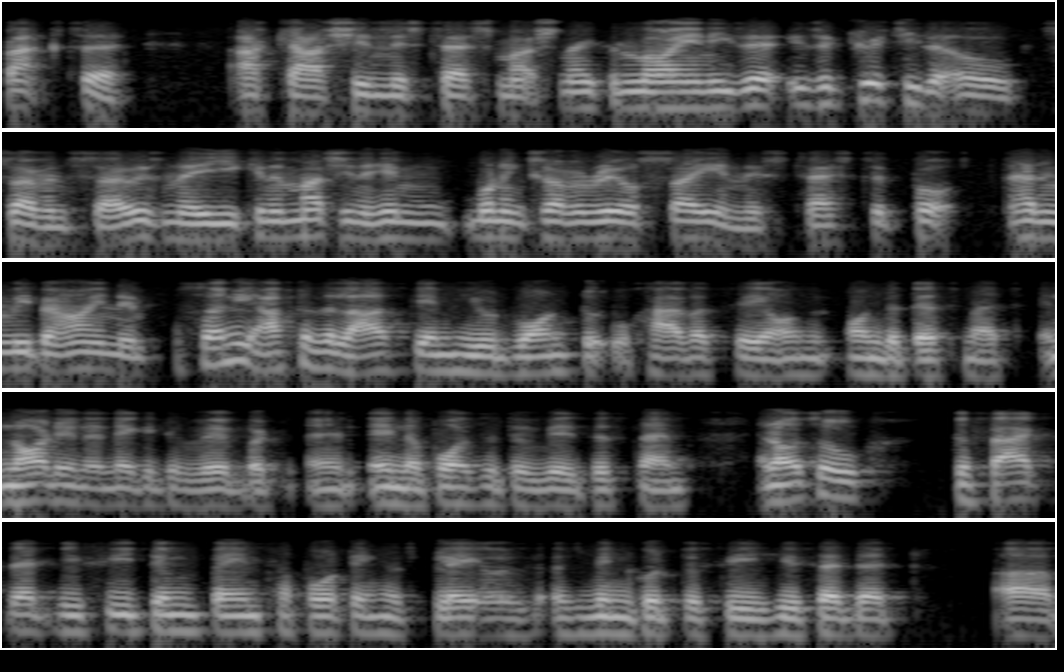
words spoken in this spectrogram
factor Aakash in this Test match. Nathan Lyon, he's a he's a gritty little so and so, isn't he? You can imagine him wanting to have a real say in this Test to put Headingley behind him. Certainly, after the last game, he would want to have a say on on the Test match, not in a negative way, but in, in a positive way this time. And also, the fact that we see Tim Paine supporting his players has been good to see. He said that uh,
